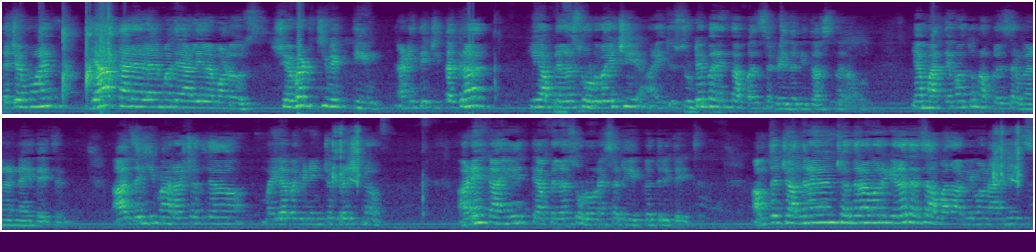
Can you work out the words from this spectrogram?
त्याच्यामुळे या कार्यालयामध्ये आलेला माणूस शेवटची व्यक्ती आणि त्याची तक्रार ही आपल्याला सोडवायची आणि ती सुटेपर्यंत आपण सगळेजण इथं असणार आहोत. या माध्यमातून आपल्या सर्वांना न्याय द्यायचा आजही महाराष्ट्रातल्या महिला भगिनींचे प्रश्न अनेक आहेत ते आपल्याला सोडवण्यासाठी एकत्रित यायचं. आमचं चंद्रयान चंद्रावर गेलं त्याचा आम्हाला अभिमान आहेच.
